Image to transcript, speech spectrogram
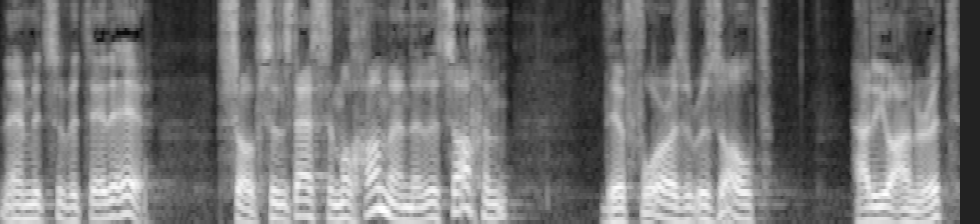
their mitzvah v'tereh. So since that's the Mulchama and the Tzachar, therefore, as a result, how do you honor it?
